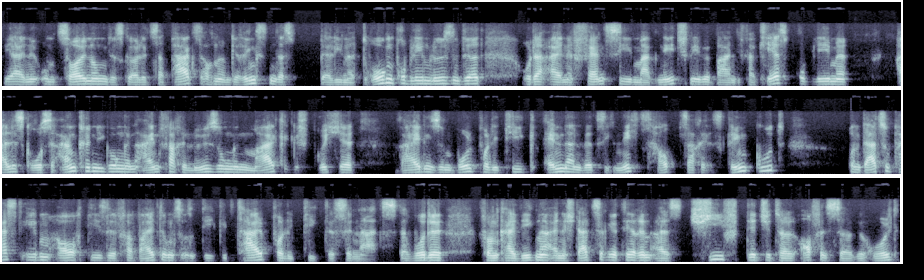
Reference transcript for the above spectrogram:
wie eine Umzäunung des Görlitzer Parks, auch nur im geringsten das Berliner Drogenproblem lösen wird oder eine fancy Magnetschwebebahn die Verkehrsprobleme. Alles große Ankündigungen, einfache Lösungen, markige Sprüche, reine Symbolpolitik. Ändern wird sich nichts. Hauptsache, es klingt gut. Und dazu passt eben auch diese Verwaltungs- und Digitalpolitik des Senats. Da wurde von Kai Wegner eine Staatssekretärin als Chief Digital Officer geholt,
